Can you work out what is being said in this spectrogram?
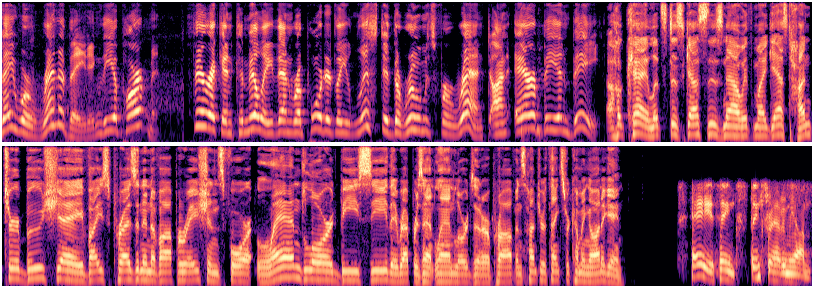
they were renovating the apartment. Firik and Camille then reportedly listed the rooms for rent on Airbnb. Okay, let's discuss this now with my guest, Hunter Boucher, Vice President of Operations for Landlord BC. They represent landlords in our province. Hunter, thanks for coming on again. Hey, thanks. Thanks for having me on.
